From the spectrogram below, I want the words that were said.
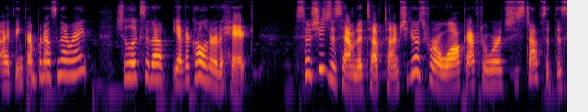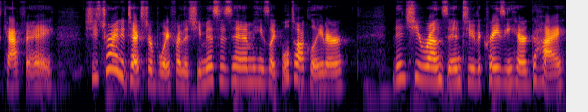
I think I'm pronouncing that right. She looks it up. Yeah, they're calling her the hick. So she's just having a tough time. She goes for a walk afterwards. She stops at this cafe. She's trying to text her boyfriend that she misses him. He's like, We'll talk later. Then she runs into the crazy hair guy,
